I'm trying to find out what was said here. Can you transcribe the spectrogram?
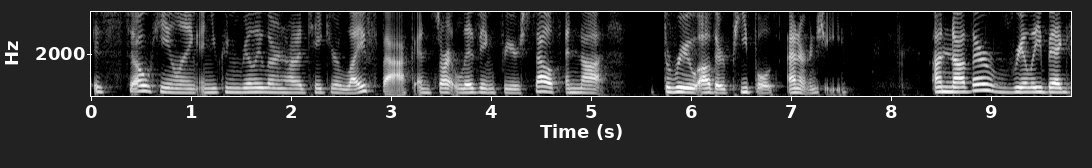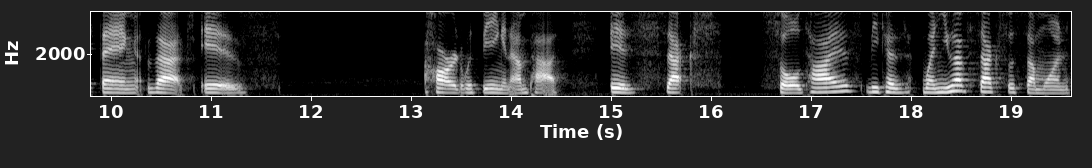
is so healing. And you can really learn how to take your life back and start living for yourself and not through other people's energy. Another really big thing that is hard with being an empath is sex soul ties because when you have sex with someone,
